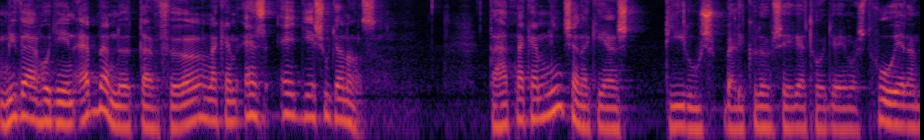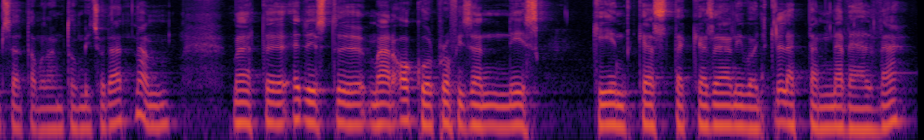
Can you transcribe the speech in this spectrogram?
mivel hogy én ebben nőttem föl, nekem ez egy és ugyanaz. Tehát nekem nincsenek ilyen stílusbeli különbséget, hogy én most hú, én nem szeretem a nem tudom micsodát. Nem. Mert egyrészt már akkor profi zenészként kezdtek kezelni, vagy lettem nevelve,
